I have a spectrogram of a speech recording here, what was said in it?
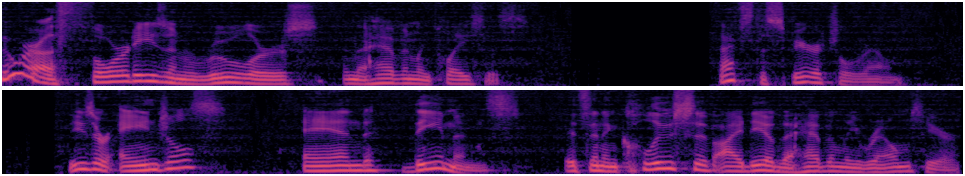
Who are authorities and rulers in the heavenly places? That's the spiritual realm. These are angels and demons. It's an inclusive idea of the heavenly realms here.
